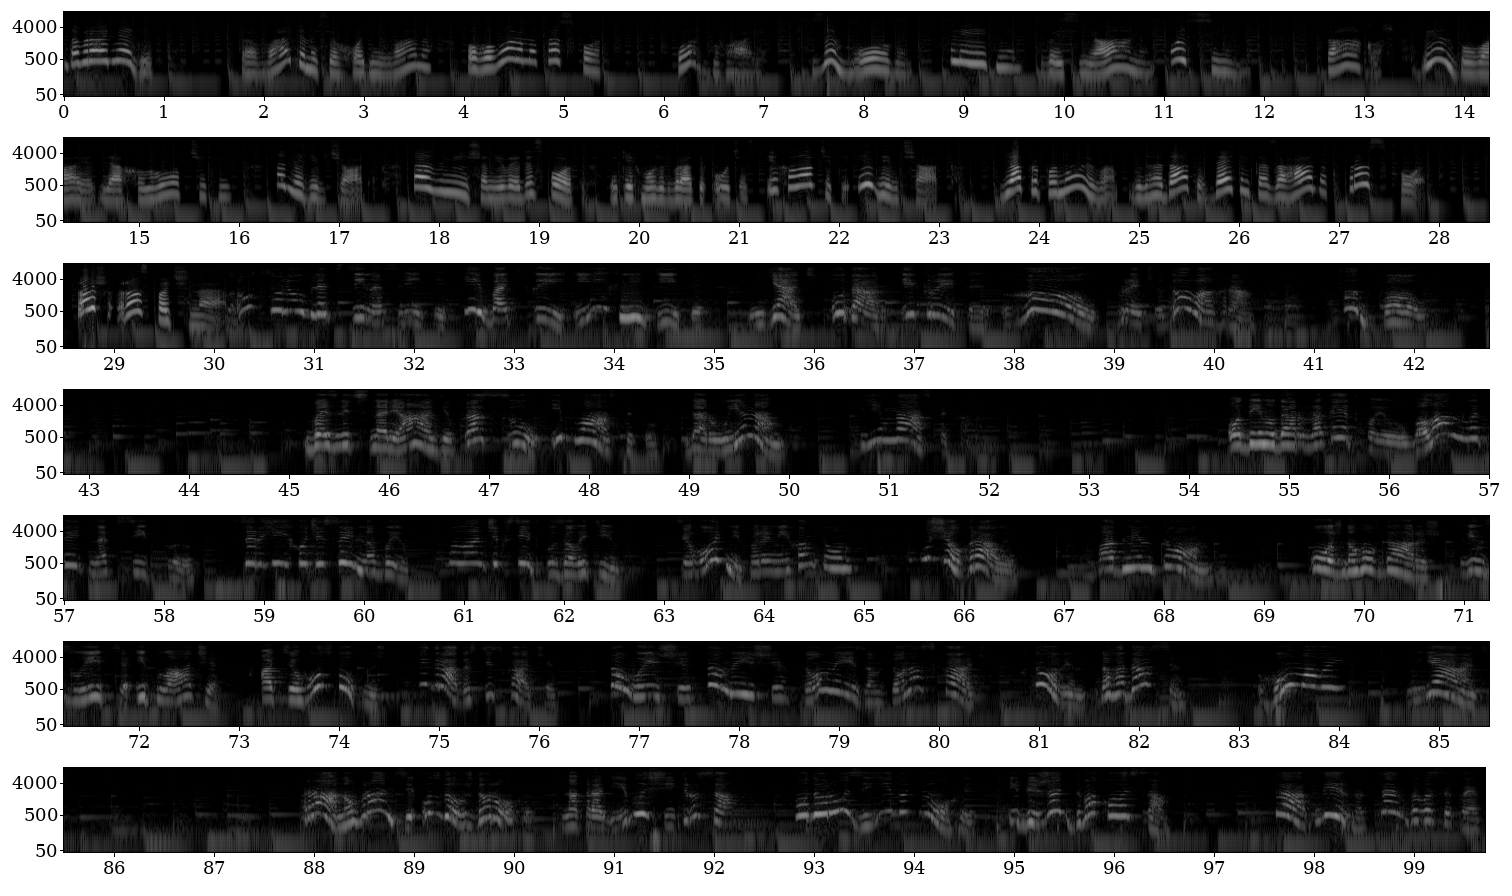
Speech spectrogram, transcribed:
Доброго дня, дітки! Давайте ми сьогодні з вами поговоримо про спорт. Спорт буває зимовим, літнім, весняним, осіннім. Також він буває для хлопчиків та для дівчаток та змішані види спорту, в яких можуть брати участь і хлопчики, і дівчатка. Я пропоную вам відгадати декілька загадок про спорт. Тож розпочнемо. Руцю люблять всі на світі, і батьки, і їхні діти. М'яч, удар і крики. Гол! Пречудова гра. Футбол. Безліч снарядів, красу і пластику дарує нам гімнастика. Один удар ракеткою, волан летить над сіткою. Сергій хоч і сильно бив, воланчик в сітку залетів. Сьогодні переміг Антон. У що грали? В бадмінтон. Кожного вдариш, він злиться і плаче, а цього стукнеш від радості скаче. То вище, то нижче, то низом, то наскач. Хто він? Догадався? Гумовий м'яч. Рано вранці уздовж дороги на траві блищить роса. По дорозі їдуть ноги і біжать два колеса. Так, вірно, це велосипед.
